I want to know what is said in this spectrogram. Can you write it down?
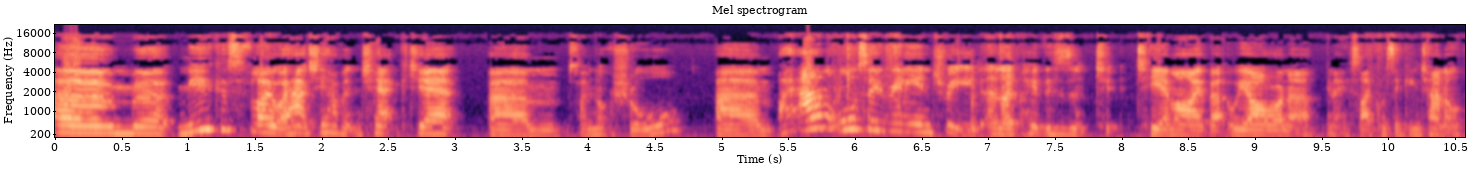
um, mucus flow, I actually haven't checked yet, um, so I'm not sure. Um, I am also really intrigued, and I hope this isn't TMI, but we are on a you know cycle syncing channel.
